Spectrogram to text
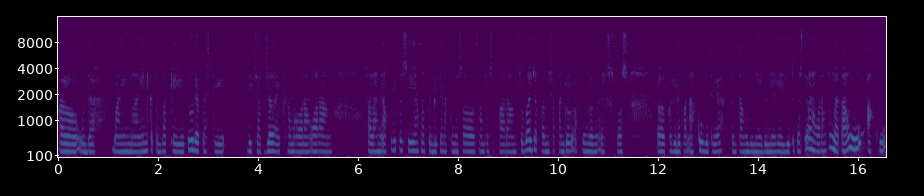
Kalau udah main-main ke tempat kayak gitu udah pasti dicap jelek sama orang-orang. Salahnya aku itu sih yang sampai bikin aku nyesel sampai sekarang. Coba aja kalau misalkan dulu aku nggak nge-expose uh, kehidupan aku gitu ya tentang dunia-dunia kayak gitu pasti orang-orang tuh nggak tahu aku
